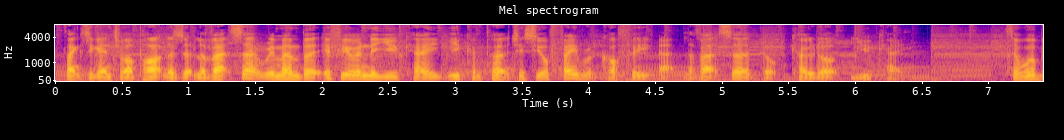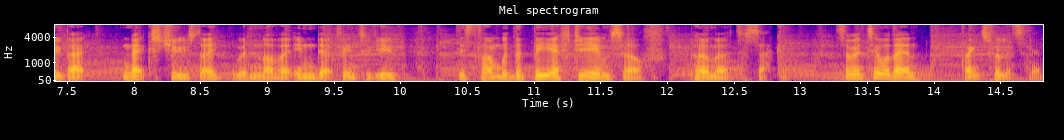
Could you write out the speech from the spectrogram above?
Thanks again to our partners at Lavazza. Remember, if you're in the UK, you can purchase your favourite coffee at lavazza.co.uk. So we'll be back next Tuesday with another in depth interview, this time with the BFG himself, Per Mertesacker. So until then, thanks for listening.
